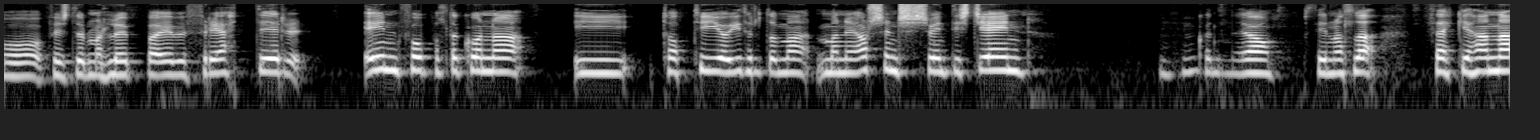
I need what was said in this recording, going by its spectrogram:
og fyrst erum að hlaupa yfir fréttir einn fótboltakona í topp 10 og íþróttamanni ársins Sveindís Jane Mhm. Hvern, já, því náttúrulega þekki hana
